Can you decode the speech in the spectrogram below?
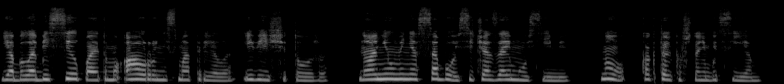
Я была без сил, поэтому ауру не смотрела, и вещи тоже. Но они у меня с собой, сейчас займусь ими. Ну, как только что-нибудь съем.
